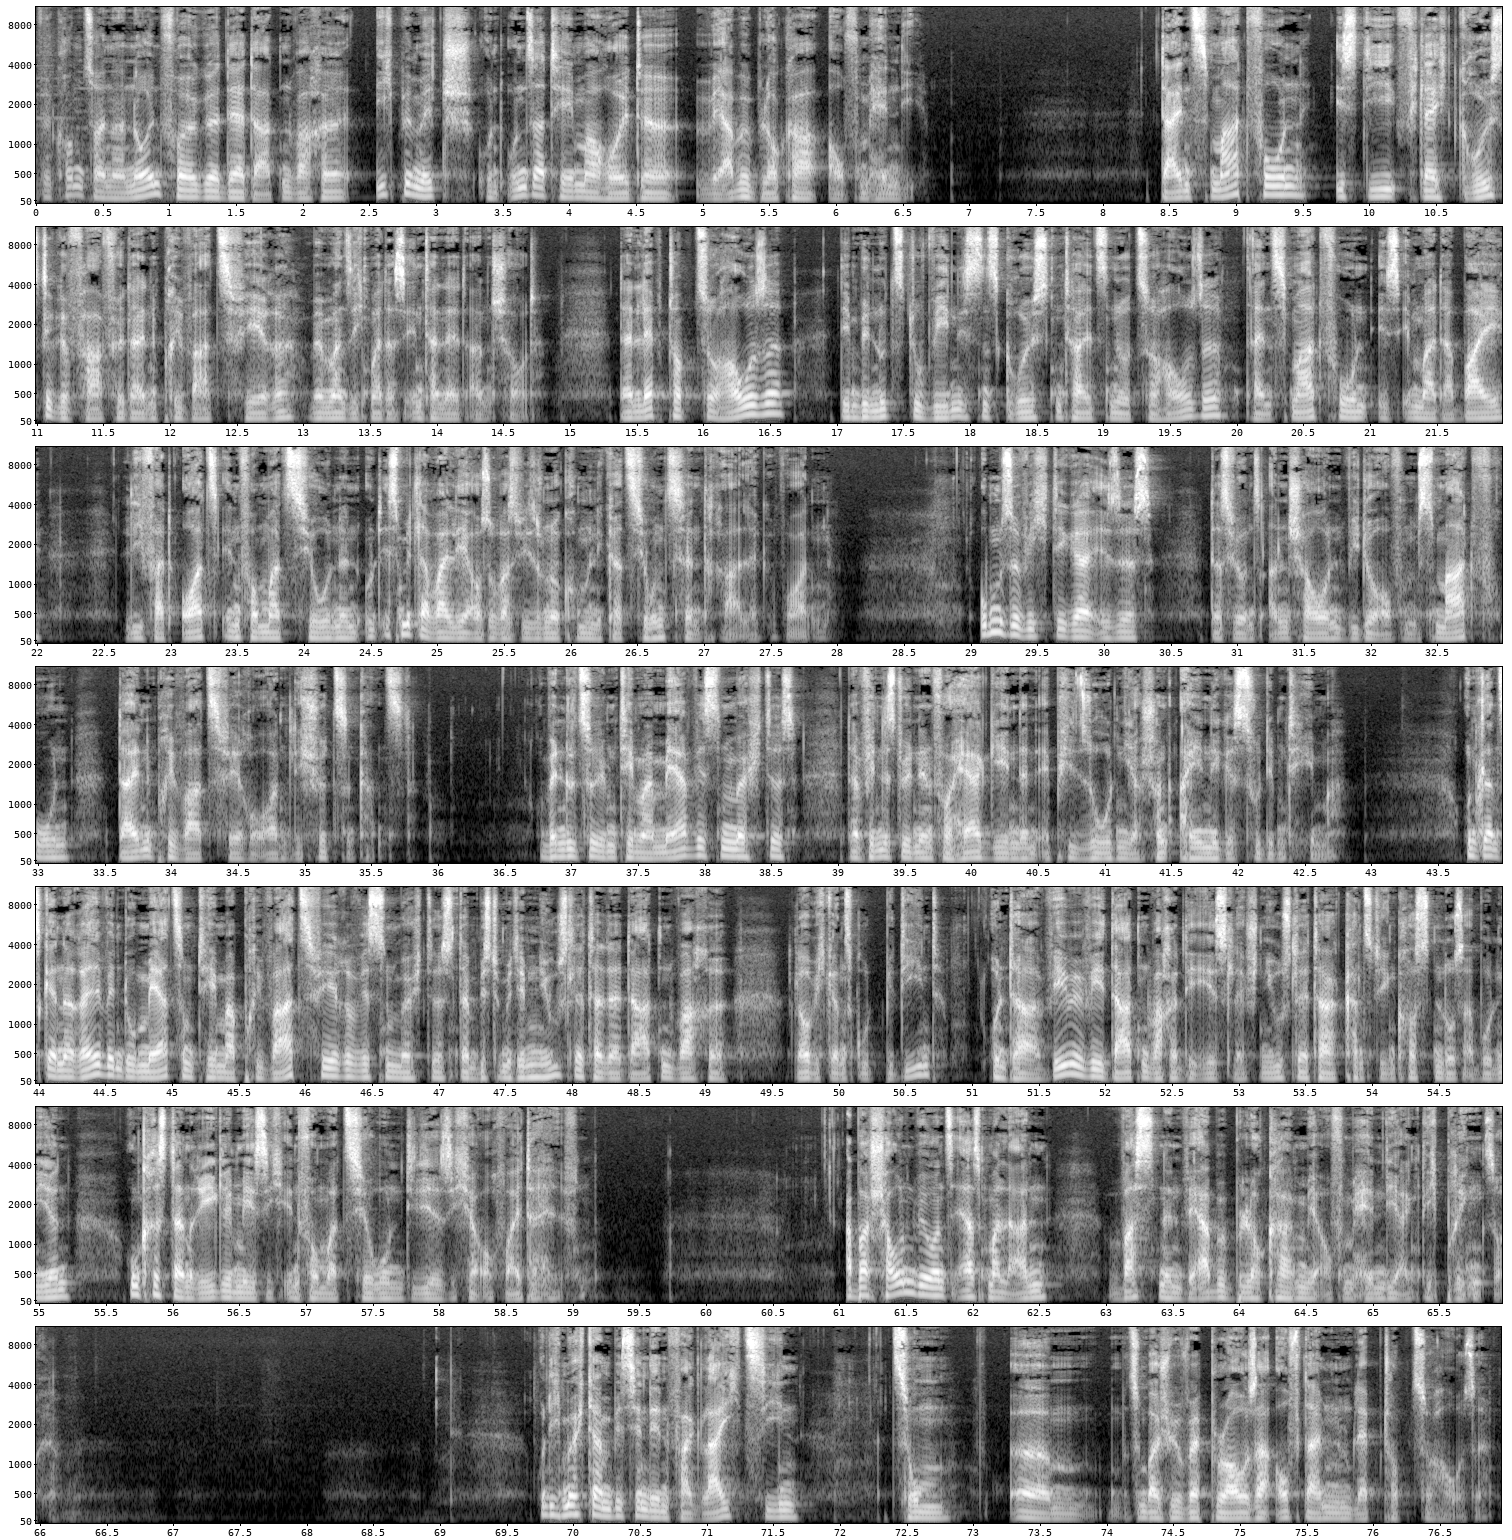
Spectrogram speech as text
Herzlich willkommen zu einer neuen Folge der Datenwache. Ich bin Mitch und unser Thema heute Werbeblocker auf dem Handy. Dein Smartphone ist die vielleicht größte Gefahr für deine Privatsphäre, wenn man sich mal das Internet anschaut. Dein Laptop zu Hause, den benutzt du wenigstens größtenteils nur zu Hause. Dein Smartphone ist immer dabei, liefert Ortsinformationen und ist mittlerweile ja auch sowas wie so eine Kommunikationszentrale geworden. Umso wichtiger ist es, dass wir uns anschauen, wie du auf dem Smartphone deine Privatsphäre ordentlich schützen kannst. Und wenn du zu dem Thema mehr wissen möchtest, dann findest du in den vorhergehenden Episoden ja schon einiges zu dem Thema. Und ganz generell, wenn du mehr zum Thema Privatsphäre wissen möchtest, dann bist du mit dem Newsletter der Datenwache, glaube ich, ganz gut bedient. Unter www.datenwache.de slash newsletter kannst du ihn kostenlos abonnieren und kriegst dann regelmäßig Informationen, die dir sicher auch weiterhelfen. Aber schauen wir uns erstmal an, was ein Werbeblocker mir auf dem Handy eigentlich bringen soll. Und ich möchte ein bisschen den Vergleich ziehen zum ähm, zum Beispiel Webbrowser auf deinem Laptop zu Hause.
